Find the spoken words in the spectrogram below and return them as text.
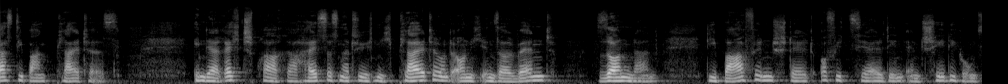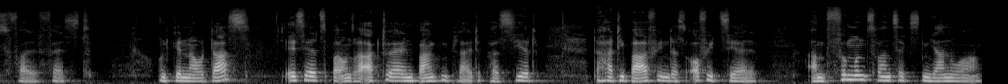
dass die Bank pleite ist. In der Rechtssprache heißt es natürlich nicht pleite und auch nicht insolvent, sondern die BaFin stellt offiziell den Entschädigungsfall fest. Und genau das ist jetzt bei unserer aktuellen Bankenpleite passiert. Da hat die BaFin das offiziell am 25. Januar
